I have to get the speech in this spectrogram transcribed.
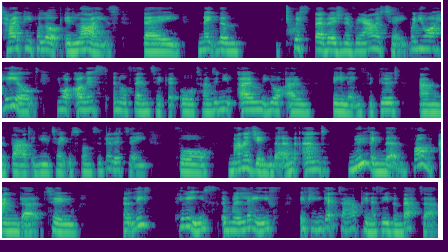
tie people up in lies. They make them twist their version of reality. When you are healed, you are honest and authentic at all times and you own your own feelings, the good and the bad, and you take responsibility for managing them and moving them from anger to at least peace and relief. If you can get to happiness, even better.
